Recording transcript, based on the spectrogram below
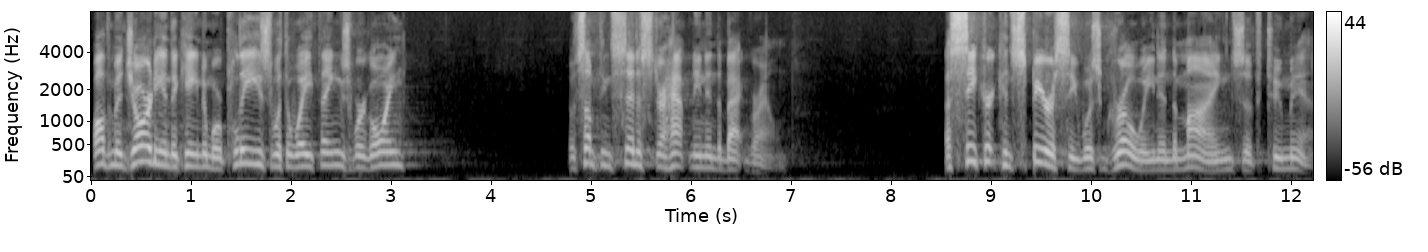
While the majority in the kingdom were pleased with the way things were going, there was something sinister happening in the background. A secret conspiracy was growing in the minds of two men.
